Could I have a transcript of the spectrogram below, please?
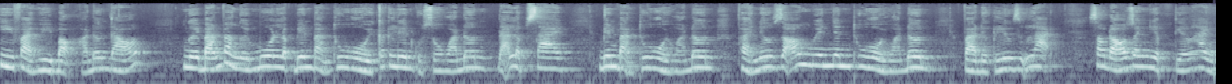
thì phải hủy bỏ hóa đơn đó. Người bán và người mua lập biên bản thu hồi các liên của số hóa đơn đã lập sai. Biên bản thu hồi hóa đơn phải nêu rõ nguyên nhân thu hồi hóa đơn và được lưu giữ lại. Sau đó doanh nghiệp tiến hành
